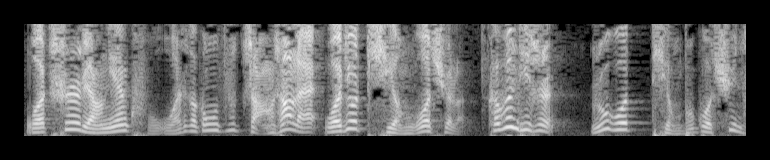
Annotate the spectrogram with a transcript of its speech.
我吃两年苦，我这个工资涨上来，我就挺过去了。可问题是，如果挺不过去呢？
